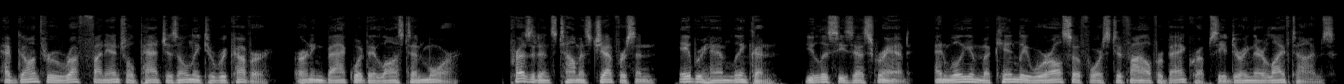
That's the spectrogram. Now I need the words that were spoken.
have gone through rough financial patches only to recover earning back what they lost and more. Presidents Thomas Jefferson, Abraham Lincoln, Ulysses S. Grant, and William McKinley were also forced to file for bankruptcy during their lifetimes.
